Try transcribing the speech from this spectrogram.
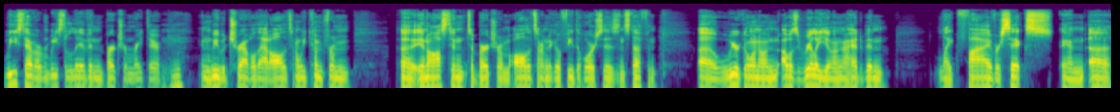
we used to have a we used to live in Bertram right there Mm-hmm. and we would travel that all the time. We'd come from uh, in Austin to Bertram all the time to go feed the horses and stuff and uh, we were going on I was really young. I had to been like 5 or 6 and uh,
